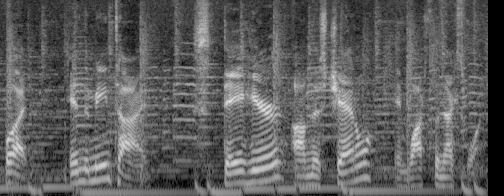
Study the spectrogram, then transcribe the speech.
But in the meantime, stay here on this channel and watch the next one.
